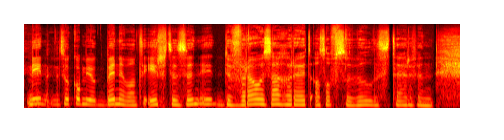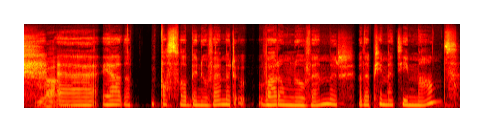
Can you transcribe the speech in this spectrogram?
Nee. nee. zo kom je ook binnen, want de eerste zin, de vrouw zag eruit alsof ze wilde sterven. Ja, uh, ja dat past wel bij november. Waarom november? Wat heb je met die maand?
